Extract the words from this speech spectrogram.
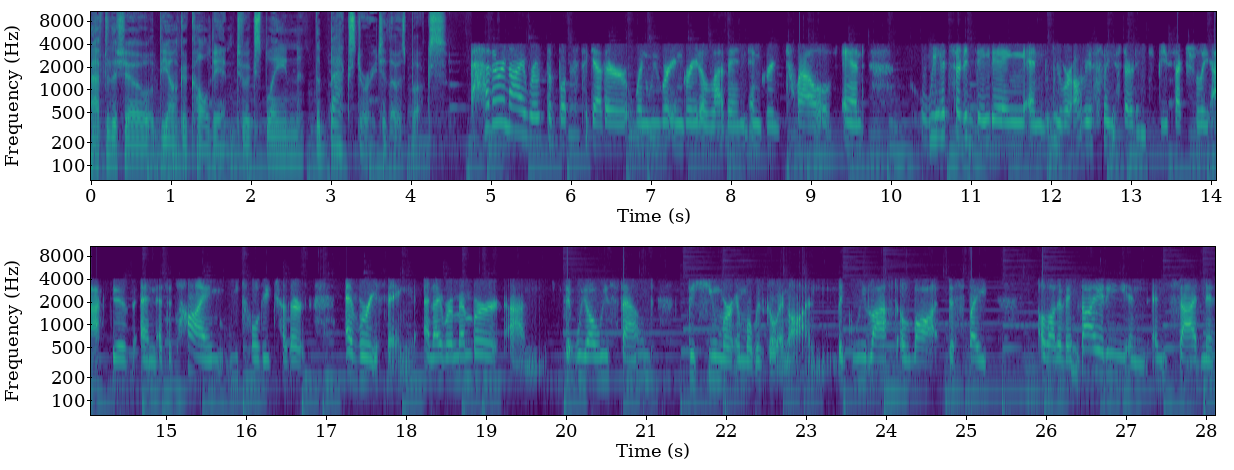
After the show, Bianca called in to explain the backstory to those books. Heather and I wrote the books together when we were in grade 11 and grade 12, and we had started dating and we were obviously starting to be sexually active. And at the time, we told each other everything. And I remember um, that we always found the humor in what was going on. Like, we laughed a lot despite a lot of anxiety and, and sadness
